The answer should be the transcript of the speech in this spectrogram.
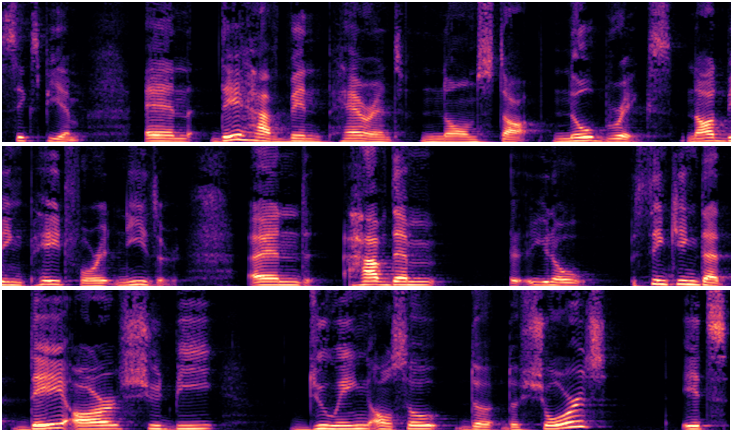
6 p.m., and they have been parent nonstop, no breaks, not being paid for it neither, and have them, uh, you know, thinking that they are should be doing also the the chores it's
